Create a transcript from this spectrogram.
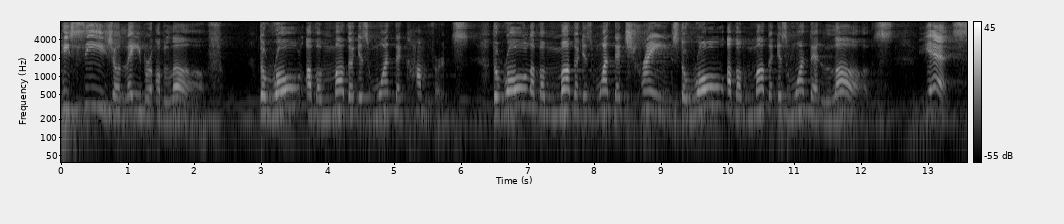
he sees your labor of love. The role of a mother is one that comforts. The role of a mother is one that trains. The role of a mother is one that loves. Yes,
